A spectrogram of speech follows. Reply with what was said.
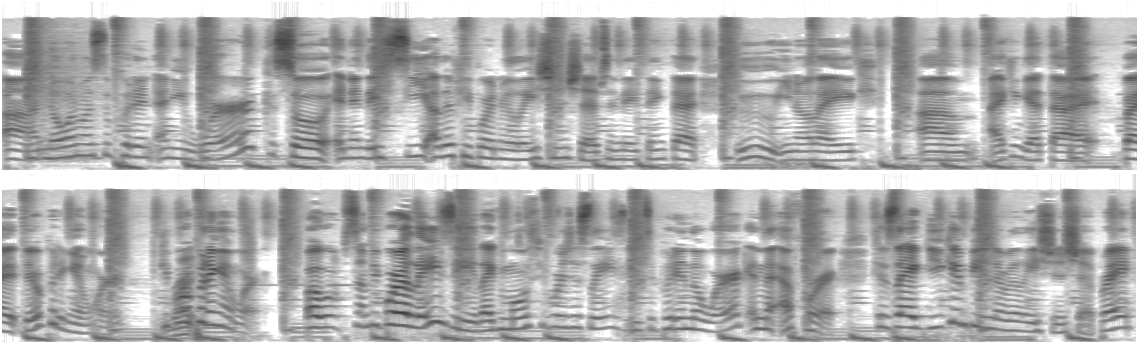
uh, no one wants to put in any work. So, and then they see other people in relationships, and they think that, ooh, you know, like um, I can get that, but they're putting in work. People are putting in work, but some people are lazy. Like most people are just lazy to put in the work and the effort. Because like you can be in the relationship, right?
